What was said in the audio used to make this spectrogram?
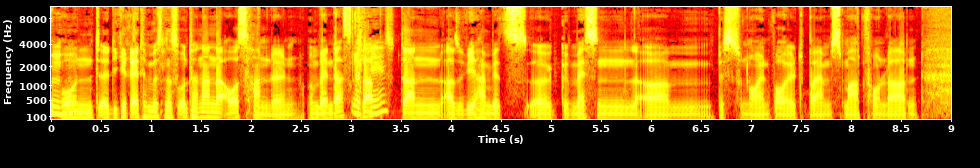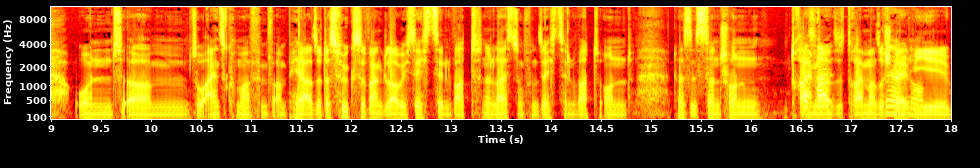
Mhm. und äh, die Geräte müssen das untereinander aushandeln. Und wenn das Okay. klappt, dann, also wir haben jetzt äh, gemessen ähm, bis zu 9 Volt beim Smartphone-Laden und ähm, so 1,5 Ampere. Also das höchste waren, glaube ich, 16 Watt, eine Leistung von 16 Watt und das ist dann schon dreimal, heißt- dreimal so Ja, schnell genau. wie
